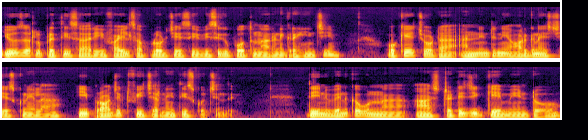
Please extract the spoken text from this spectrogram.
యూజర్లు ప్రతిసారి ఫైల్స్ అప్లోడ్ చేసి విసిగిపోతున్నారని గ్రహించి ఒకే చోట అన్నింటినీ ఆర్గనైజ్ చేసుకునేలా ఈ ప్రాజెక్ట్ ఫీచర్ని తీసుకొచ్చింది. దీని వెనుక ఉన్న ఆ స్ట్రాటజిక్ గేమ్ ఏంటో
